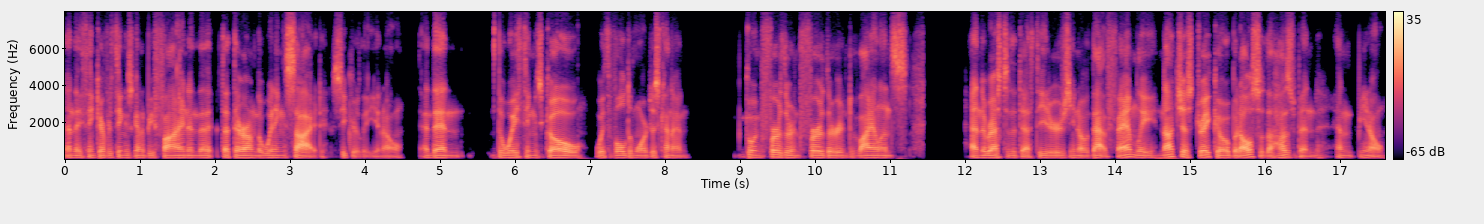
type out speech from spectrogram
and they think everything is gonna be fine and that that they're on the winning side secretly, you know? And then the way things go with Voldemort just kinda going further and further into violence and the rest of the Death Eaters, you know, that family, not just Draco, but also the husband and, you know,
